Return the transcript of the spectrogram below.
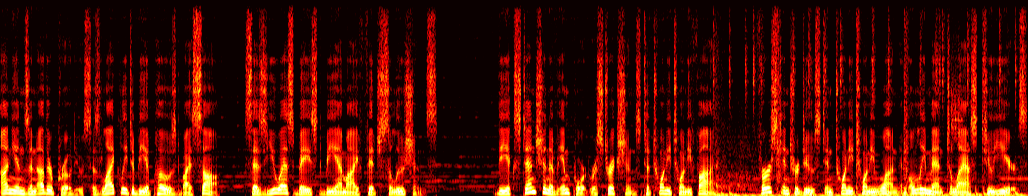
onions, and other produce is likely to be opposed by SA, says US based BMI Fitch Solutions. The extension of import restrictions to 2025, first introduced in 2021 and only meant to last two years,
